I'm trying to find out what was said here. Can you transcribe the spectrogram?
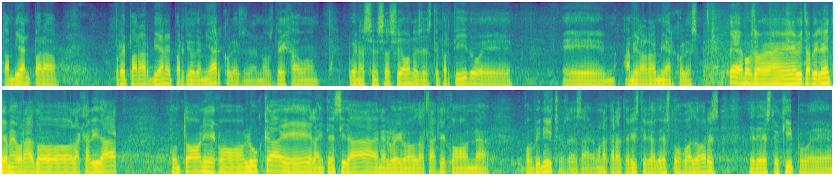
también para preparar bien el partido de miércoles. Nos deja un, buenas sensaciones este partido. Eh, a mirar al miércoles. hemos inevitablemente mejorado la calidad con Tony, con Luca y la intensidad en el juego de ataque con, con Vinicius. Es una característica de estos jugadores y de este equipo. Eh,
